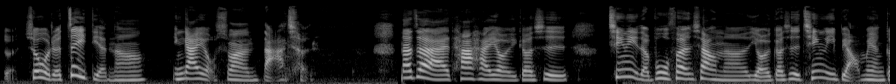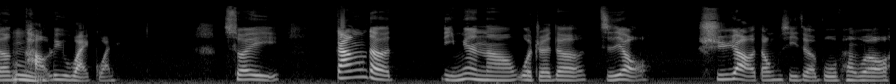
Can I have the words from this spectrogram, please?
对，所以我觉得这一点呢，应该有算达成。那再来，它还有一个是清理的部分上呢，有一个是清理表面跟考虑外观，所以。刚的里面呢，我觉得只有需要的东西这个部分，我有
